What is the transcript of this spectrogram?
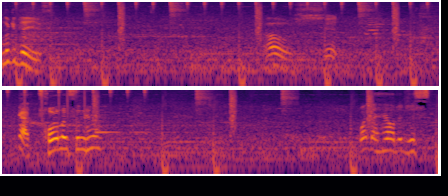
Look at these. Oh shit. Got toilets in here? What the hell did just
